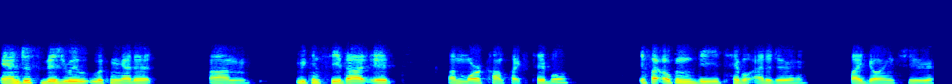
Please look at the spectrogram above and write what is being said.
And just visually looking at it, um, we can see that it's a more complex table. If I open the table editor by going to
